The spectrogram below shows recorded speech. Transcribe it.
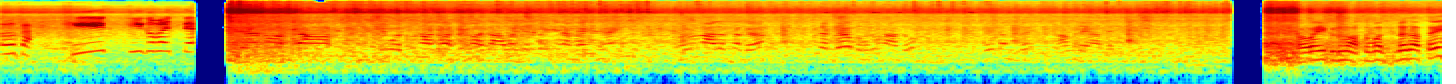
हो का? ही ती ग बाई त्या मित्रांनो, आता मी वरतून आलो आहे माझा आवाज येतोय की नाही माहीत नाही. भरून आलो सगळं. सगळं भरून आलो. हे जमतंय. थांबले आले. इकडून असं बसलं जातंय.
